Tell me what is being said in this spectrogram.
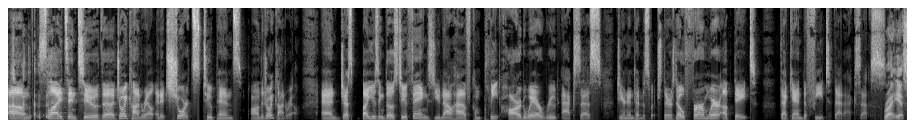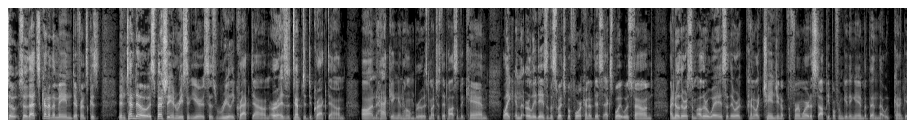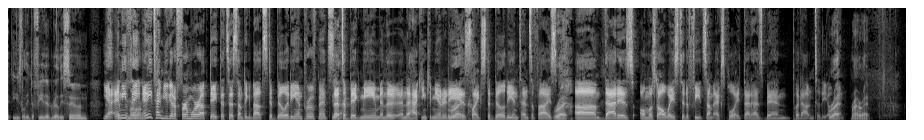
Um, slides into the Joy-Con rail and it shorts two pins on the Joy-Con rail. And just by using those two things, you now have complete hardware root access to your Nintendo Switch. There's no firmware update that can defeat that access. Right. Yeah. So so that's kind of the main difference because Nintendo, especially in recent years, has really cracked down or has attempted to crack down on hacking and homebrew as much as they possibly can. Like in the early days of the Switch, before kind of this exploit was found, I know there were some other ways that they were kind of like changing up the firmware to stop people from getting in, but then that would kind of get easily defeated really soon. Yeah, Is- anything anytime you get a firmware update that says something about stability improvements, that's Yeah. a big meme in the in the hacking community Right. is like stability intensifies. Right. Um that is almost always to defeat some exploit that has been put out into the open. Right, right, right.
